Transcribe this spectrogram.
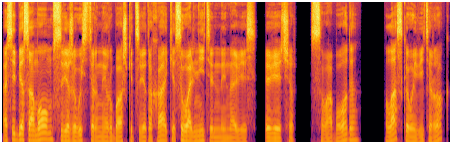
о себе самом в свежевыстиранной рубашке цвета хаки с увольнительной на весь вечер. Свобода, ласковый ветерок,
